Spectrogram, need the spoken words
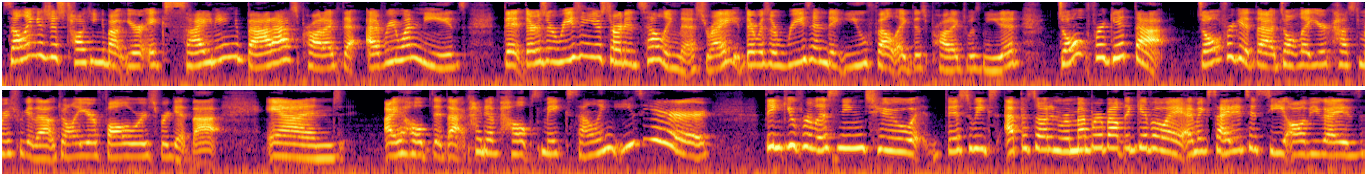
Selling is just talking about your exciting, badass product that everyone needs. That there's a reason you started selling this, right? There was a reason that you felt like this product was needed. Don't forget that. Don't forget that. Don't let your customers forget that. Don't let your followers forget that. And I hope that that kind of helps make selling easier. Thank you for listening to this week's episode and remember about the giveaway. I'm excited to see all of you guys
